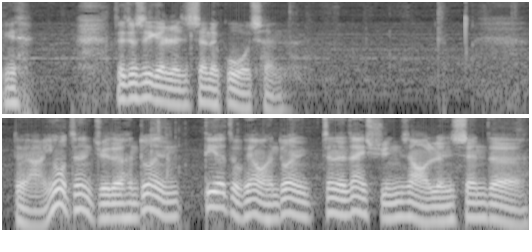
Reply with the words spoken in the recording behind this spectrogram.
因为这就是一个人生的过程。对啊，因为我真的觉得很多人。第二组朋友，很多人真的在寻找人生的、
